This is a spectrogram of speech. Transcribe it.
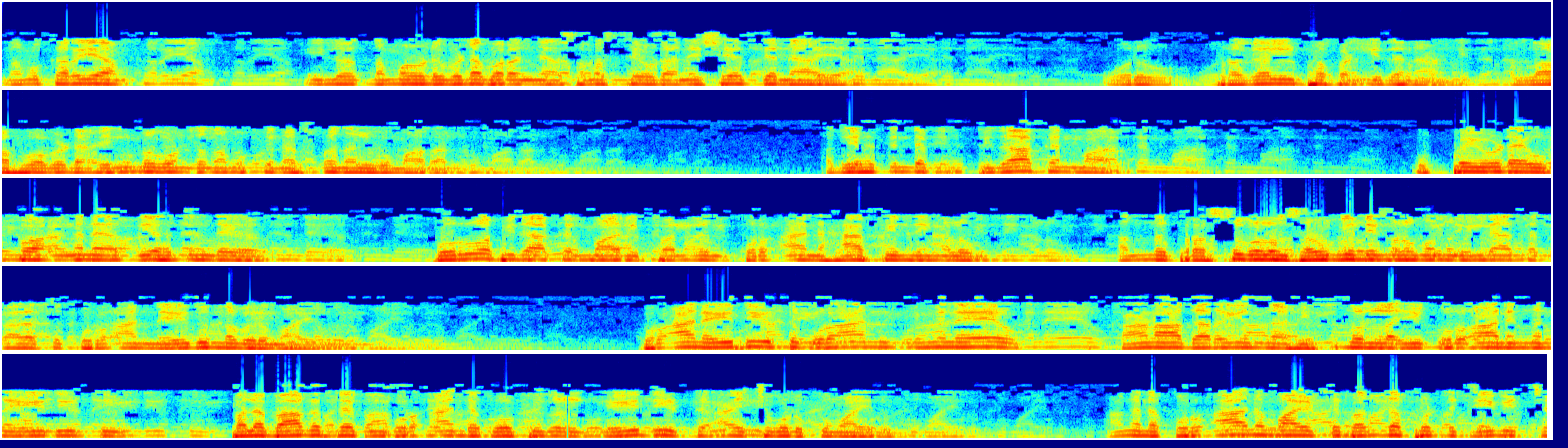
നമുക്കറിയാം നമ്മളുടെ നമ്മളോട് ഇവിടെ പറഞ്ഞ സമസ്തയുടെ അനിഷേധ്യനായ ഒരു പ്രഗത്ഭ പണ്ഡിതനാണ്. അള്ളാഹു അവിടെ ഇൽമ കൊണ്ട് നമുക്ക് നഫ നൽകുമാറാണ്. അദ്ദേഹത്തിന്റെ പിതാക്കന്മാർ ഉപ്പയുടെ ഉപ്പ അങ്ങനെ അദ്ദേഹത്തിന്റെ പൂർവ പിതാക്കന്മാരിൽ പലരും ഖുർആൻ ഹാഫില്യങ്ങളും അന്ന് പ്രസ്സുകളും സൗകര്യങ്ങളും ഒന്നും ഇല്ലാത്ത കാലത്ത് ഖുർആൻ എഴുതുന്നവരുമായിരുന്നു. ഖുർആൻ എഴുതിയിട്ട് ഖുർആൻ ഇങ്ങനെ കാണാതറിയുന്ന ഹിഫ്ദുള്ള ഈ ഖുർആൻ ഇങ്ങനെ എഴുതിയിട്ട് പല ഭാഗത്തേക്കും ഖുർആന്റെ കോപ്പികൾ എഴുതിയിട്ട് അയച്ചു കൊടുക്കുമായിരുന്നു. അങ്ങനെ ഖുർആനുമായിട്ട് ബന്ധപ്പെട്ട് ജീവിച്ച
